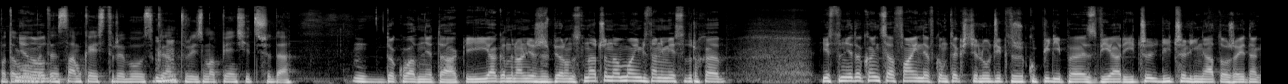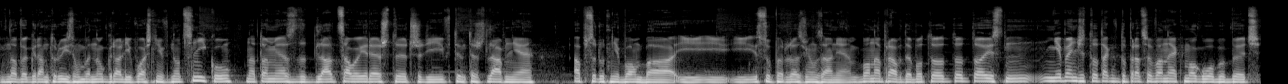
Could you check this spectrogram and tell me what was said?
Bo to nie byłby no... ten sam case, który był z Gran mhm. Turismo 5 i 3D. Dokładnie tak. I ja generalnie rzecz biorąc, znaczy no moim zdaniem jest to trochę jest to nie do końca fajne w kontekście ludzi, którzy kupili PSVR i liczyli na to, że jednak nowe Gran Turismo będą grali właśnie w nocniku, natomiast dla całej reszty, czyli w tym też dla mnie, absolutnie bomba i, i, i, super rozwiązanie, bo naprawdę, bo to, to, to jest, nie będzie to tak dopracowane jak mogłoby być.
